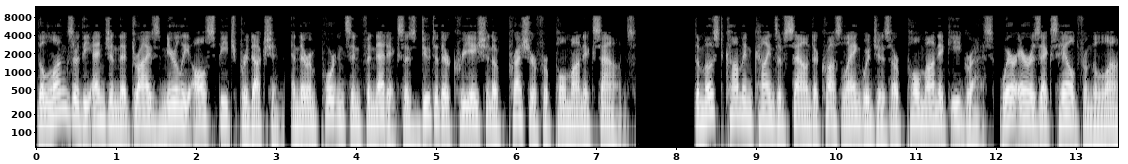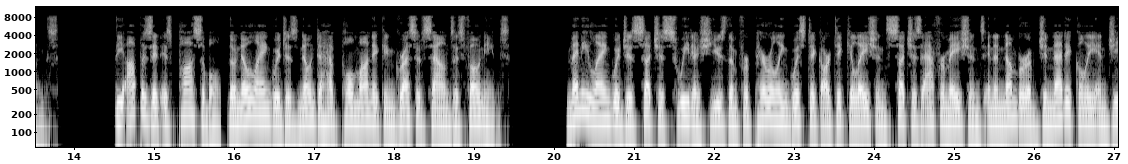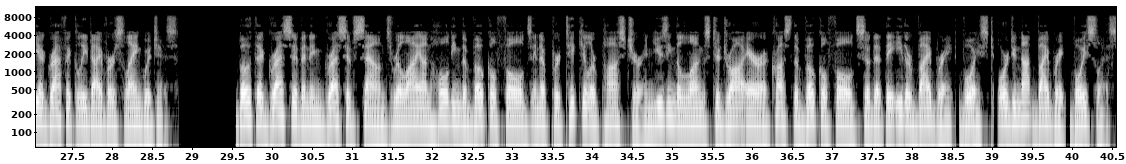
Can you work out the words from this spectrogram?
The lungs are the engine that drives nearly all speech production, and their importance in phonetics is due to their creation of pressure for pulmonic sounds. The most common kinds of sound across languages are pulmonic egress, where air is exhaled from the lungs. The opposite is possible, though no language is known to have pulmonic ingressive sounds as phonemes. Many languages such as Swedish use them for paralinguistic articulations such as affirmations in a number of genetically and geographically diverse languages. Both egressive and ingressive sounds rely on holding the vocal folds in a particular posture and using the lungs to draw air across the vocal folds so that they either vibrate voiced or do not vibrate voiceless.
